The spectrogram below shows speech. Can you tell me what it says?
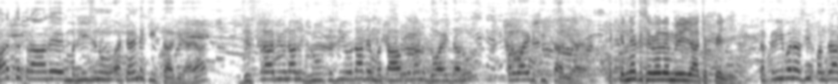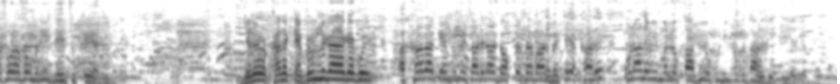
ਹਰ ਇੱਕ ਤਰ੍ਹਾਂ ਦੇ ਮਰੀਜ਼ ਨੂੰ ਅਟੈਂਡ ਕੀਤਾ ਗਿਆ ਆ। ਜਿਸ ਤਰ੍ਹਾਂ ਵੀ ਉਹਨਾਂ ਨੂੰ ਜ਼ਰੂਰਤ ਸੀ ਉਹਨਾਂ ਦੇ ਮੁਤਾਬਕ ਉਹਨਾਂ ਨੂੰ ਦਵਾਈ ਦਾਰੂ ਪ੍ਰੋਵਾਈਡ ਕੀਤਾ ਗਿਆ ਆ। ਇਹ ਕਿੰਨੇ ਕੁ ਸਵੇਰ ਦੇ ਮਰੀਜ਼ ਆ ਚੁੱਕੇ ਜੀ? ਤਕਰੀਬਨ ਅਸੀਂ 15 1600 ਮਰੀਜ਼ ਦੇ ਚੁੱਕੇ ਆ ਜੀ। ਜਿਹੜੇ ਅੱਖਾਂ ਦਾ ਕੈਂਪ ਵੀ ਲਗਾਇਆ ਗਿਆ ਕੋਈ? ਅੱਖਾਂ ਦਾ ਕੈਂਪ ਵੀ ਸਾਡੇ ਨਾਲ ਡਾਕਟਰ ਸਾਹਿਬਾਨ ਬੈਠੇ ਅੱਖਾਂ ਦੇ ਉਹਨਾਂ ਨੇ ਵੀ ਮਤਲਬ ਕਾਫੀ ਓਪੀਡੀ ਭੁਗਤਾਨ ਕੀਤੀ ਹੈ ਜੀ ਆਪਣੀ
